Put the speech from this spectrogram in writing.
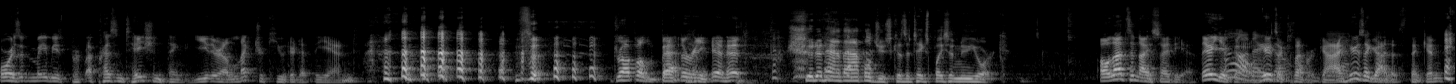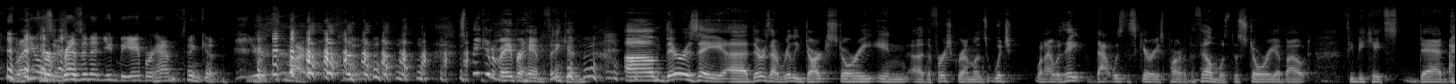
Or is it maybe a presentation thing? You either electrocuted at the end, drop a battery in it. Should it have apple juice because it takes place in New York? Oh, that's a nice idea. There you Oh, go. there you Here's a go. clever guy. Yeah. Here's a guy that's thinking. Right, if you 'cause were there's- president, you'd be Abraham thinking. You're smart. Speaking of Abraham thinking, um, there is a uh, there is a really dark story in uh, the first Gremlins, which when I was eight, that was the scariest part of the film was the story about Phoebe Cates' dad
